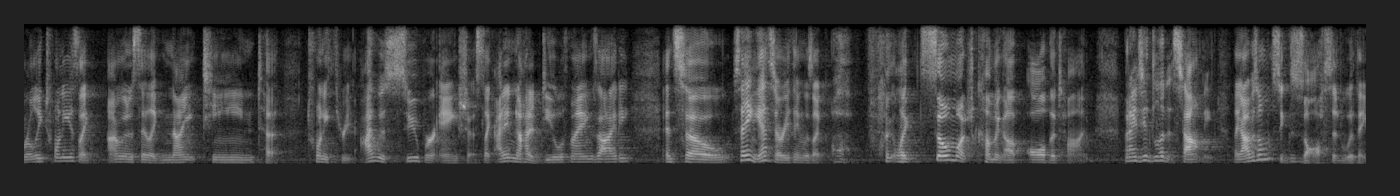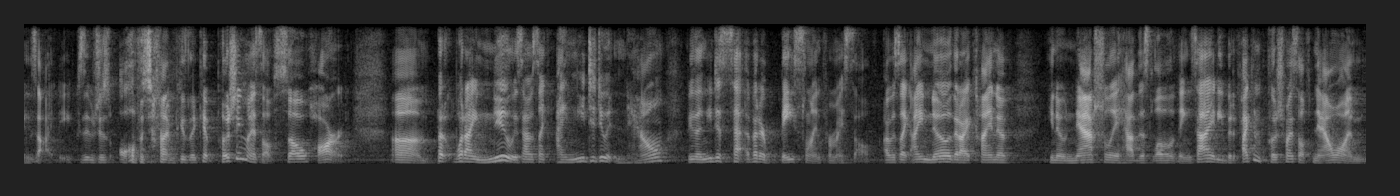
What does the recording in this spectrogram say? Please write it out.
early 20s, like I'm going to say like 19 to 23, I was super anxious. Like I didn't know how to deal with my anxiety. And so saying yes to everything was like, oh, like so much coming up all the time. But I did let it stop me. Like I was almost exhausted with anxiety because it was just all the time because I kept pushing myself so hard. Um, but what I knew is I was like, I need to do it now because I need to set a better baseline for myself. I was like, I know that I kind of, you know, naturally have this level of anxiety, but if I can push myself now while I'm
